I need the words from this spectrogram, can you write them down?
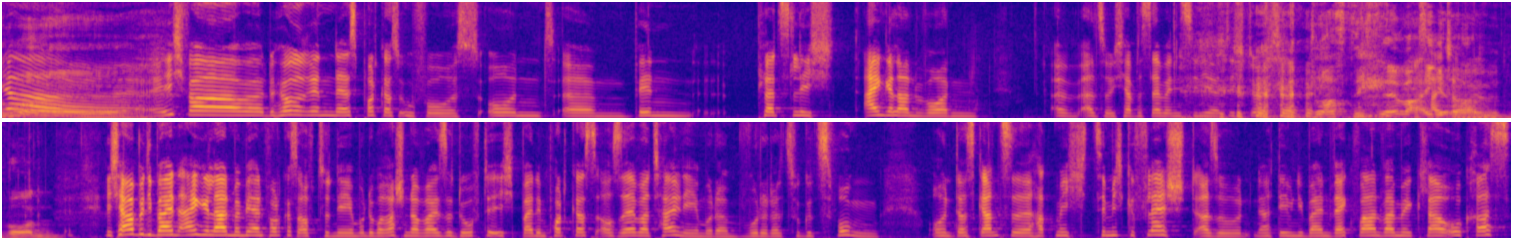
Ja, ich war Hörerin des Podcast-UFOs und ähm, bin plötzlich eingeladen worden. Ähm, also ich habe das selber inszeniert. Ich, Du hast dich selber eingeladen Heiter- worden. ich habe die beiden eingeladen, bei mir einen Podcast aufzunehmen und überraschenderweise durfte ich bei dem Podcast auch selber teilnehmen oder wurde dazu gezwungen. Und das Ganze hat mich ziemlich geflasht. Also nachdem die beiden weg waren, war mir klar, oh krass,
